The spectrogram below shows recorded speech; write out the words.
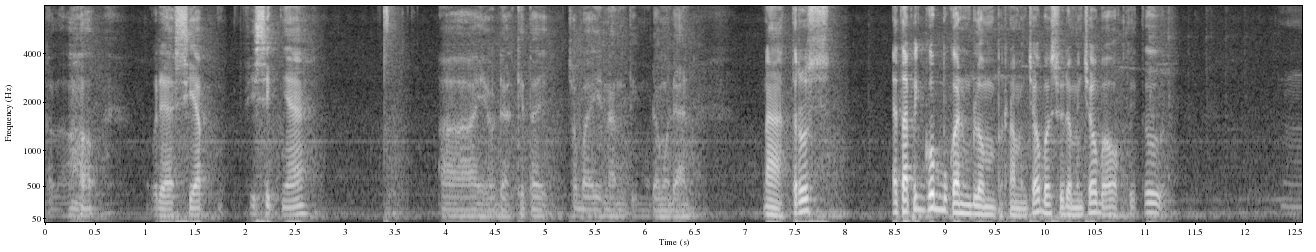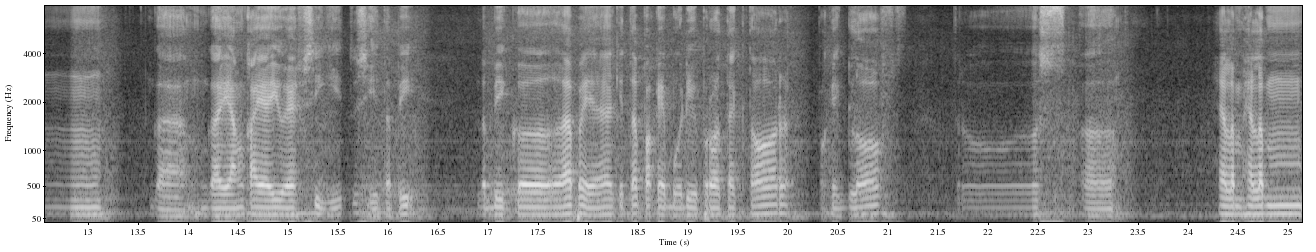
kalau udah siap fisiknya eh, ya udah kita cobain nanti mudah-mudahan. Nah terus eh tapi gue bukan belum pernah mencoba sudah mencoba waktu itu hmm, nggak nggak yang kayak UFC gitu sih tapi lebih ke apa ya kita pakai body protector pakai gloves terus eh, helm-helm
